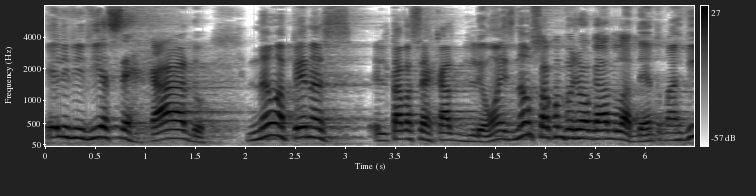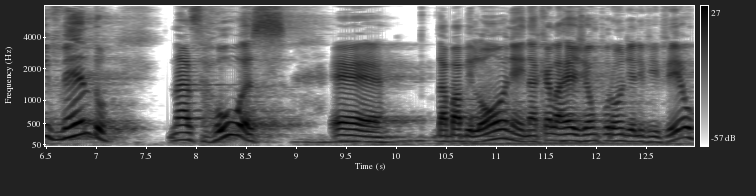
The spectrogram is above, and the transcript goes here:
Ele vivia cercado, não apenas ele estava cercado de leões, não só quando foi jogado lá dentro, mas vivendo nas ruas é, da Babilônia e naquela região por onde ele viveu,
